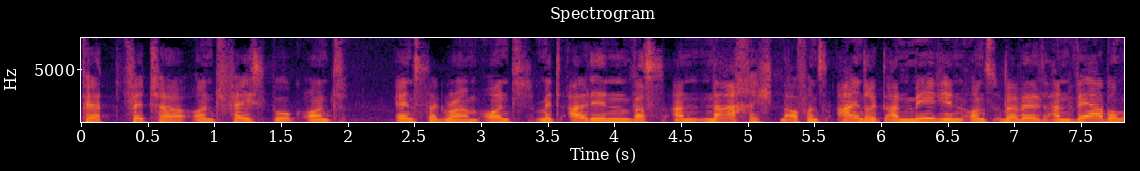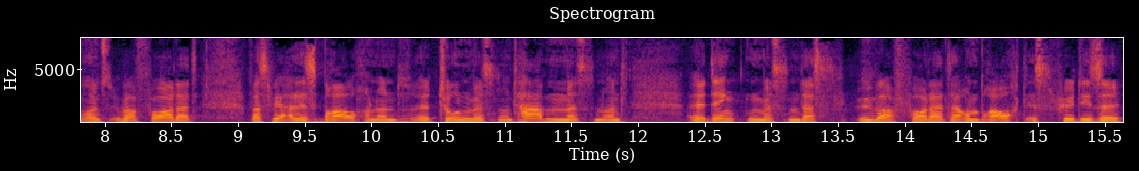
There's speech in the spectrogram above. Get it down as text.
per Twitter und Facebook und Instagram und mit all dem, was an Nachrichten auf uns eindrückt, an Medien uns überwältigt, an Werbung uns überfordert, was wir alles brauchen und äh, tun müssen und haben müssen und äh, denken müssen, das überfordert. Darum braucht es für diese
